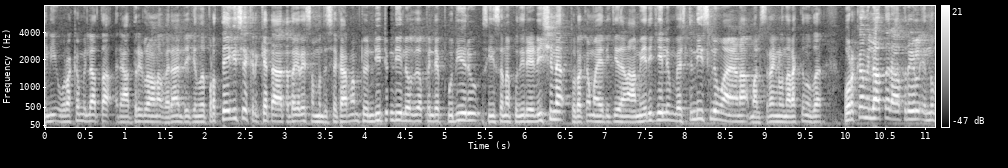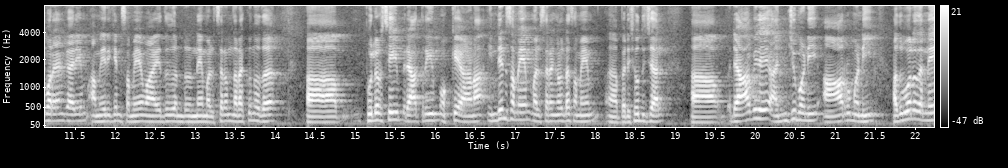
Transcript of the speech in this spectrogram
ഇനി ഉറക്കമില്ലാത്ത രാത്രികളാണ് വരാനിരിക്കുന്നത്. പ്രത്യേകിച്ച് ക്രിക്കറ്റ് ആരാധകരെ സംബന്ധിച്ച് കാരണം ട്വന്റി ട്വന്റി ലോകകപ്പിന്റെ പുതിയൊരു സീസണ് പുതിയൊരു എഡിഷന് തുടക്കമായിരിക്കുകയാണ്. അമേരിക്കയിലും വെസ്റ്റ് ഇൻഡീസിലുമായാണ് മത്സരങ്ങൾ നടക്കുന്നത്. ഉറക്കമില്ലാത്ത രാത്രികൾ എന്ന് പറയാൻ കാര്യം അമേരിക്കൻ സമയമായതുകൊണ്ട് തന്നെ മത്സരം നടക്കുന്നത്. പുലർച്ചെയും രാത്രിയും ഒക്കെയാണ്. ഇന്ത്യൻ സമയം മത്സരങ്ങളുടെ സമയം പരിശോധിച്ചാൽ രാവിലെ അഞ്ച് മണി ആറു മണി അതുപോലെ തന്നെ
